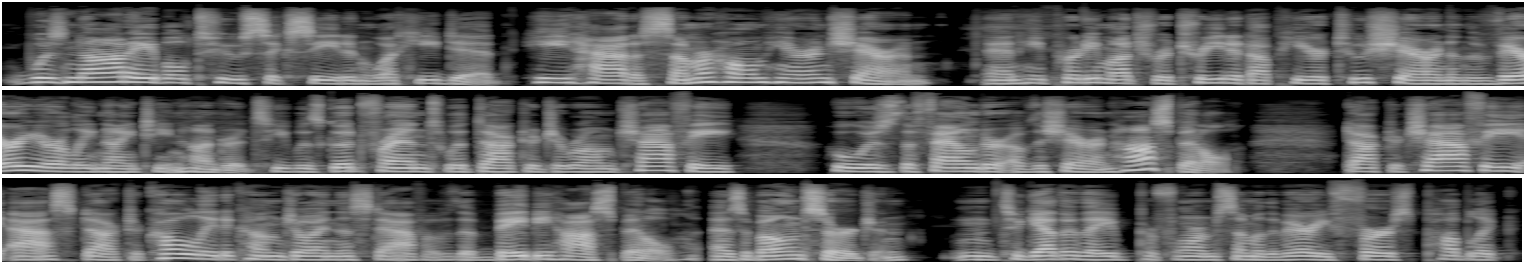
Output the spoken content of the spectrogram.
was not able to succeed in what he did. He had a summer home here in Sharon, and he pretty much retreated up here to Sharon in the very early 1900s. He was good friends with Dr. Jerome Chaffee, who was the founder of the Sharon Hospital. Dr. Chaffee asked Dr. Coley to come join the staff of the baby hospital as a bone surgeon. And together, they performed some of the very first public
